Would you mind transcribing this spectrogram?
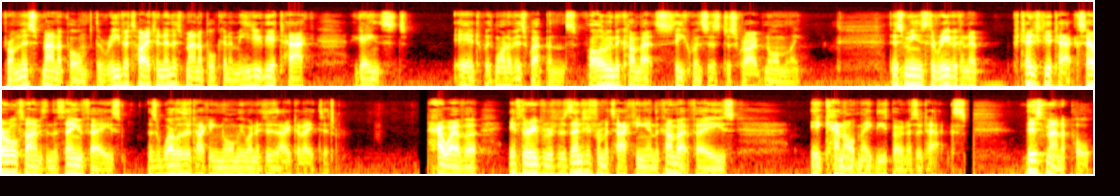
from this maniple, the Reaver Titan in this maniple can immediately attack against it with one of its weapons, following the combat sequences described normally. This means the Reaver can potentially attack several times in the same phase, as well as attacking normally when it is activated. However, if the Reaver is prevented from attacking in the combat phase, it cannot make these bonus attacks. This maniple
